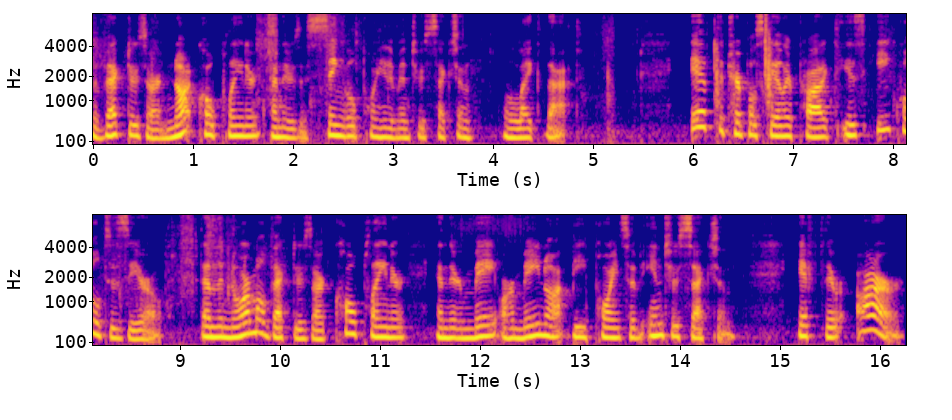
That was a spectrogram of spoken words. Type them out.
the vectors are not coplanar and there's a single point of intersection like that. If the triple scalar product is equal to zero, then the normal vectors are coplanar and there may or may not be points of intersection. If there are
